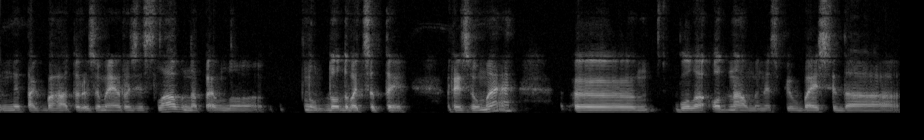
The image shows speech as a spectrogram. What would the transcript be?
не так багато резюме я розіслав, напевно, ну до 20 резюме. Була одна в мене співбесіда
